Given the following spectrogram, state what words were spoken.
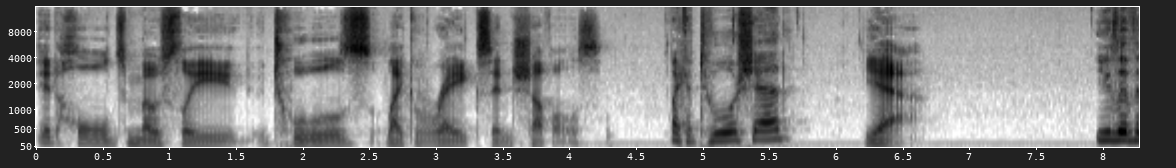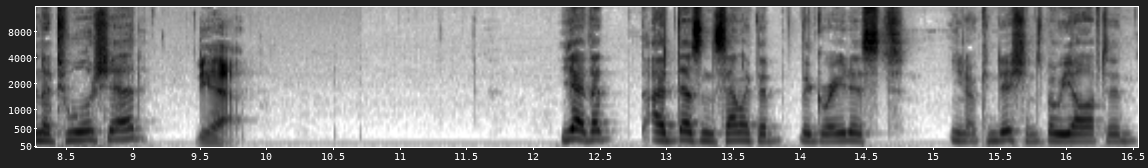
it holds mostly tools like rakes and shovels. like a tool shed. Yeah. You live in a tool shed. Yeah. Yeah, that uh, doesn't sound like the the greatest you know conditions, but we all have to. And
